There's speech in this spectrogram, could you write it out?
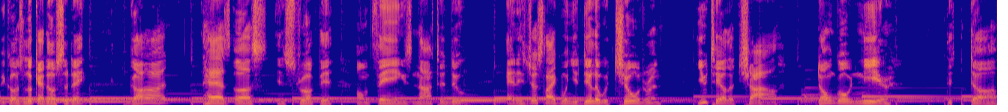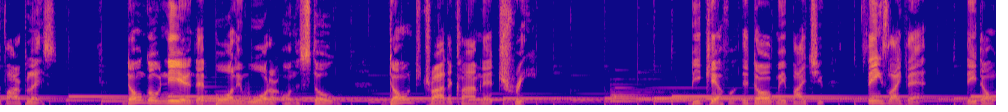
Because look at us today. God has us instructed on things not to do. And it's just like when you're dealing with children, you tell a child, don't go near the, the uh, fireplace. Don't go near that boiling water on the stove. Don't try to climb that tree. Be careful, the dog may bite you. Things like that. They don't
